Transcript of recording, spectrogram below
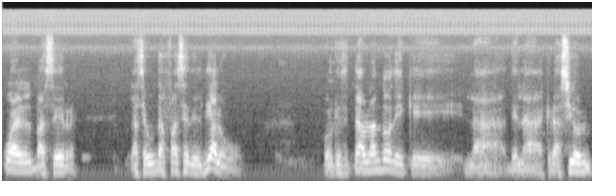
cuál va a ser la segunda fase del diálogo, porque se está hablando de que la, de la creación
